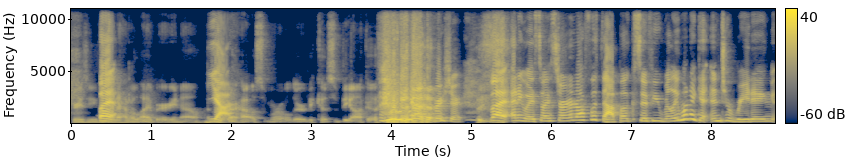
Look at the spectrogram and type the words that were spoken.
Crazy. But- we're gonna have a library now. like, Yeah. our house when we're older because of Bianca. yeah, for sure. But anyway, so I started off with that book. So if you really want to get into reading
